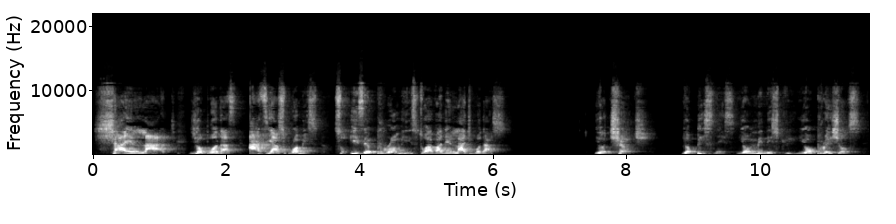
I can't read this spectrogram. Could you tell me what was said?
shall enlarge your borders, as he has promised. So it's a promise to have an enlarged borders. Your church, your business, your ministry, your operations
